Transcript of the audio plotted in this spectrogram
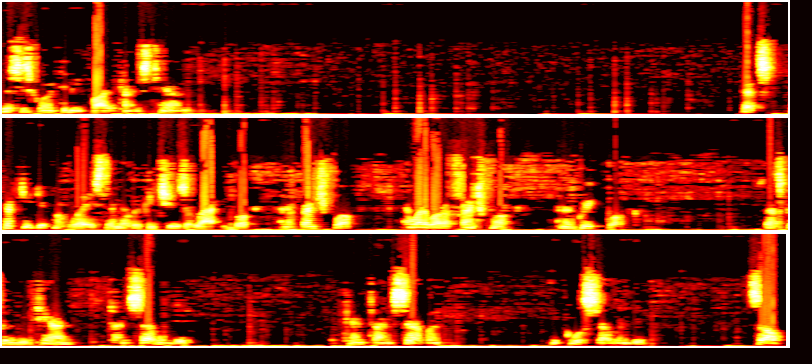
This is going to be 5 times 10. That's 50 different ways then that we can choose a Latin book and a French book. And what about a French book and a Greek book? So that's going to be 10 times 70. 10 times 7 equals 70. So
